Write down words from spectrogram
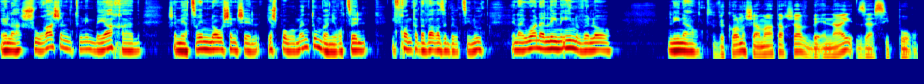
אלא שורה של נתונים ביחד שמייצרים notion של יש פה מומנטום ואני רוצה לבחון את הדבר הזה ברצינות and I wanna lean in ולא lean out. וכל מה שאמרת עכשיו בעיניי זה הסיפור.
